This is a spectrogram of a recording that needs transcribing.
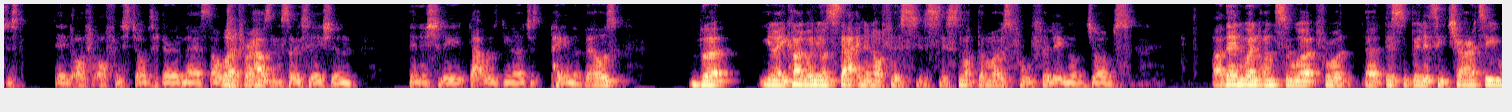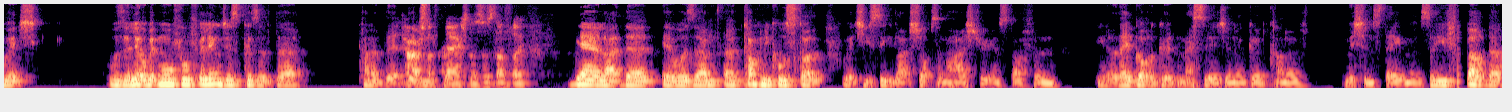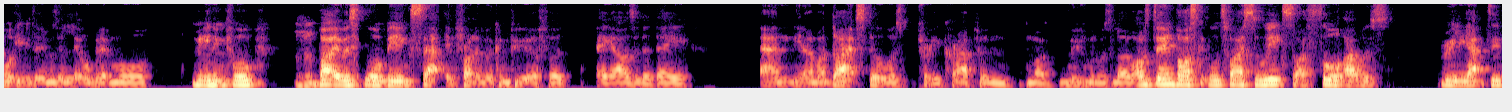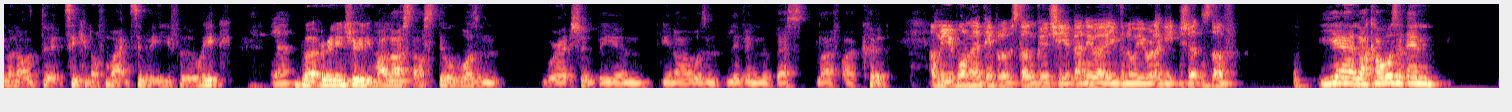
just did off office jobs here and there. So I worked for a housing association initially. That was you know just paying the bills, but you know, you kind of when you're sat in an office, it's, it's not the most fulfilling of jobs. I then went on to work for a, a disability charity, which was a little bit more fulfilling just because of the kind of the personal connections and stuff like. Yeah, like the it was um, a company called Scope, which you see like shops on the high street and stuff, and you know they've got a good message and a good kind of mission statement. So you felt that what you were doing was a little bit more meaningful, mm-hmm. but it was still being sat in front of a computer for eight hours of the day. And you know, my diet still was pretty crap and my movement was low. I was doing basketball twice a week, so I thought I was really active and I was doing, ticking off my activity for the week. Yeah. But really and truly, my lifestyle still wasn't where it should be, and you know, I wasn't living the best life I could. I mean, you're one of the people who was still in good shape anyway, even though you were like eating shit and stuff. Yeah, like I wasn't in,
